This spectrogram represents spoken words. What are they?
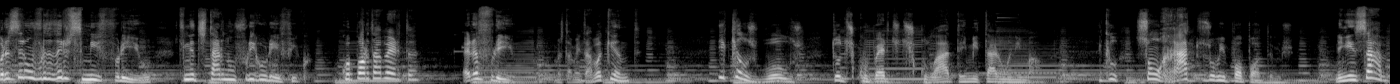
Para ser um verdadeiro semifrio, tinha de estar num frigorífico, com a porta aberta. Era frio, mas também estava quente. E aqueles bolos, todos cobertos de chocolate a imitar um animal? Aquilo são ratos ou hipopótamos? Ninguém sabe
